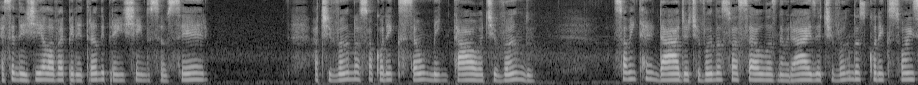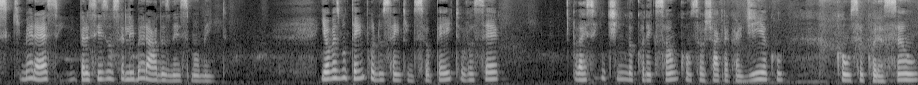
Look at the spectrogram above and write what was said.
Essa energia ela vai penetrando e preenchendo seu ser, ativando a sua conexão mental, ativando sua mentalidade, ativando as suas células neurais, ativando as conexões que merecem e precisam ser liberadas nesse momento. E ao mesmo tempo, no centro do seu peito, você vai sentindo a conexão com o seu chakra cardíaco, com o seu coração.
